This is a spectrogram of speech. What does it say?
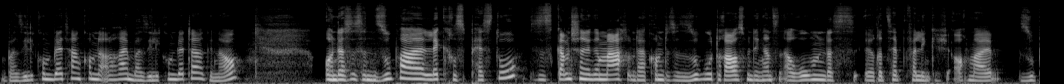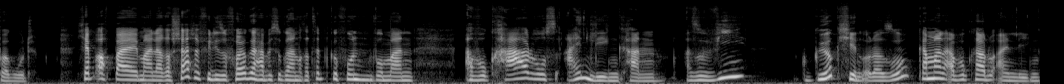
Basilikumblättern kommen da auch noch rein. Basilikumblätter, genau. Und das ist ein super leckeres Pesto. Das ist ganz schnell gemacht und da kommt es so gut raus mit den ganzen Aromen. Das äh, Rezept verlinke ich auch mal super gut. Ich habe auch bei meiner Recherche für diese Folge habe ich sogar ein Rezept gefunden, wo man Avocados einlegen kann. Also wie Gürkchen oder so kann man Avocado einlegen.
